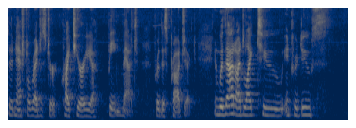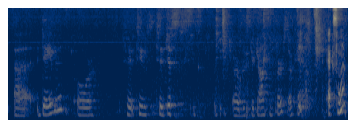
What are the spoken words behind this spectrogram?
the National Register criteria being met for this project. And with that, I'd like to introduce uh, David, or to, to, to just, or Mr. Johnson first, okay, excellent.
